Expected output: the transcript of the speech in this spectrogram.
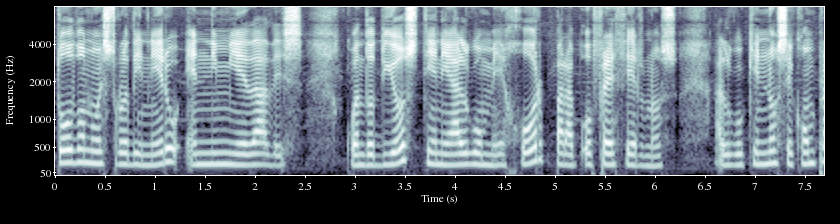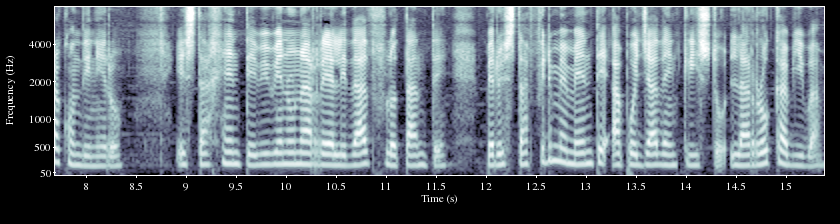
todo nuestro dinero en nimiedades, cuando Dios tiene algo mejor para ofrecernos, algo que no se compra con dinero. Esta gente vive en una realidad flotante, pero está firmemente apoyada en Cristo, la roca viva.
